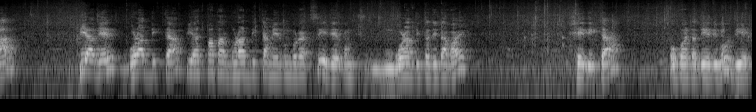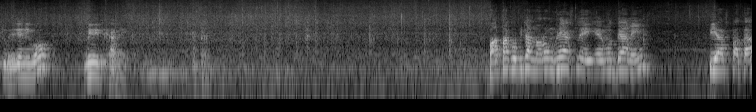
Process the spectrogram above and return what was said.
আর পেঁয়াজের গোড়ার দিকটা, পেঁয়াজ পাতার গোড়ার দিকটা আমি এরকম করে রাখছি যে এরকম গোড়ার দিকটা যেটা হয়, সেই দিকটা উপরটা দিয়ে দিব, দিয়ে একটু ভেজে নিব মিনিট খানেক পাতাকপিটা নরম হয়ে আসলেই এর মধ্যে আমি পেঁয়াজ পাতা,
